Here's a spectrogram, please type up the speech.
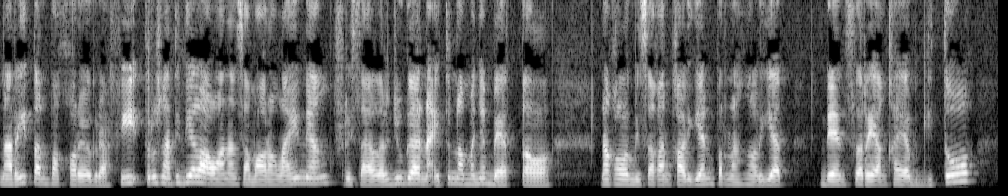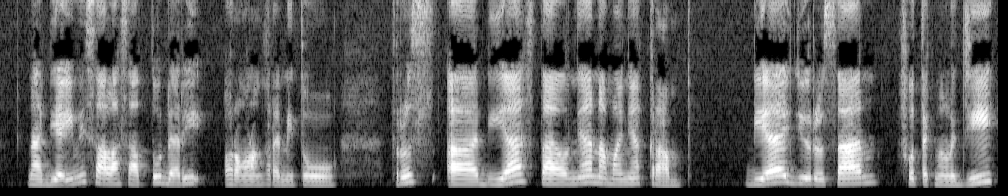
nari tanpa koreografi Terus nanti dia lawanan sama orang lain yang freestyler juga. Nah itu namanya battle. Nah kalau misalkan kalian pernah ngeliat dancer yang kayak begitu Nah dia ini salah satu dari orang-orang keren itu. Terus uh, dia stylenya namanya Cramp. Dia jurusan food technology,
